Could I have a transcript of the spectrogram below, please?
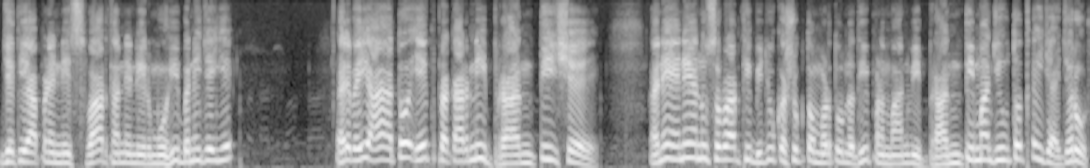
જેથી આપણે નિસ્વાર્થ અને નિર્મોહી બની જઈએ. અરે ભાઈ, આ તો એક પ્રકારની ભ્રાંતિ છે. અને એને અનુસરવાથી બીજું કશુંક તો મળતું નથી, પણ માનવી ભ્રાંતિમાં જીવતો થઈ જાય, જરૂર.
